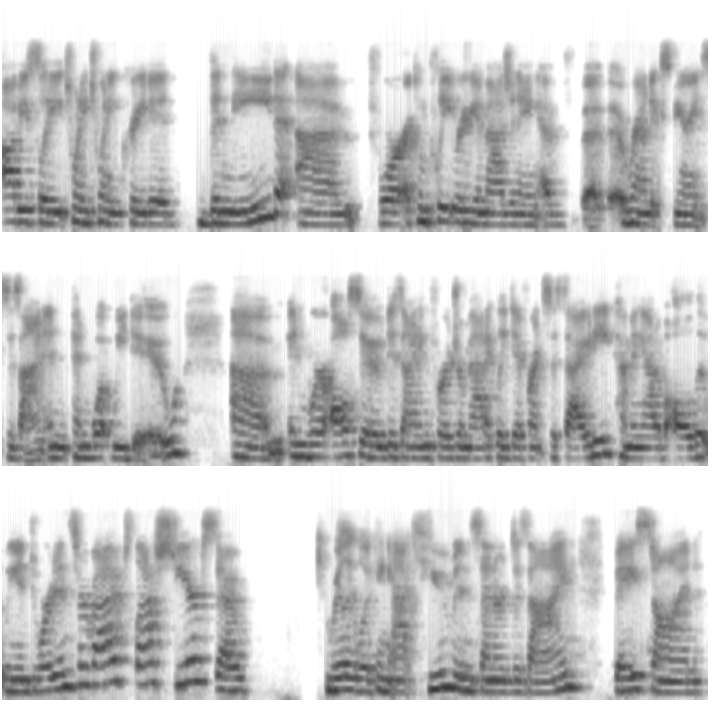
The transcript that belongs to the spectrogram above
Obviously, 2020 created the need um, for a complete reimagining of uh, around experience design and, and what we do. Um, and we're also designing for a dramatically different society coming out of all that we endured and survived last year. So, really looking at human centered design based on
